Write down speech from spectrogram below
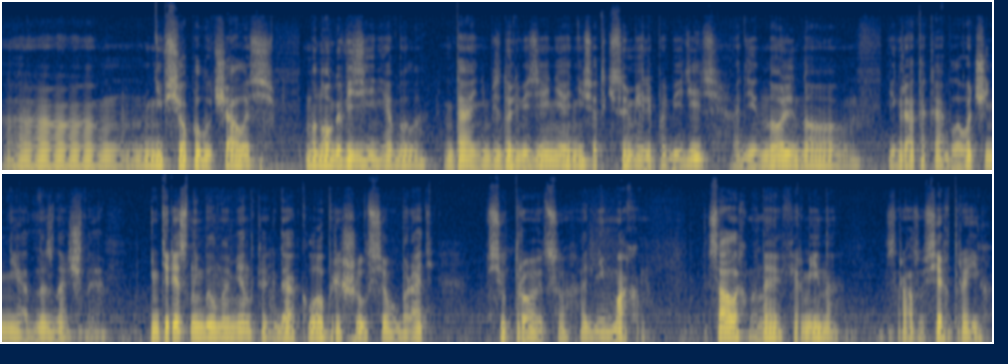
А, не все получалось, много везения было. Да, не без доли везения, они все-таки сумели победить 1-0, но игра такая была очень неоднозначная. Интересный был момент, когда Клоп решился убрать всю троицу одним махом. Салах, Мане, Фермина, сразу, всех троих.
